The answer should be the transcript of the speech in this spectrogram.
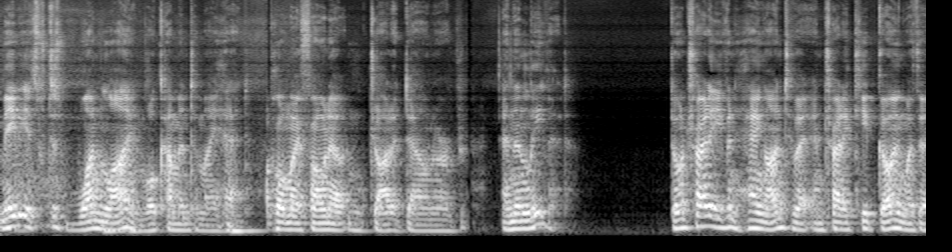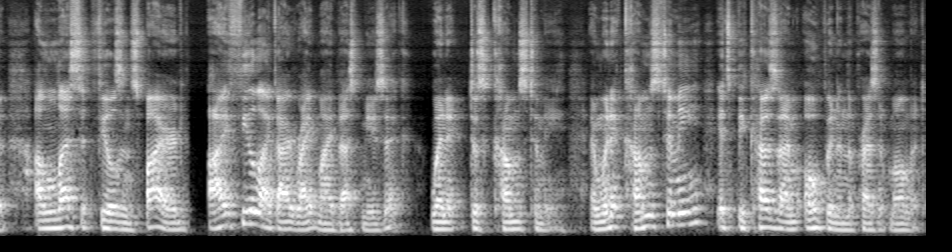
Maybe it's just one line will come into my head. I'll pull my phone out and jot it down or and then leave it. Don't try to even hang on to it and try to keep going with it unless it feels inspired. I feel like I write my best music when it just comes to me. And when it comes to me, it's because I'm open in the present moment.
